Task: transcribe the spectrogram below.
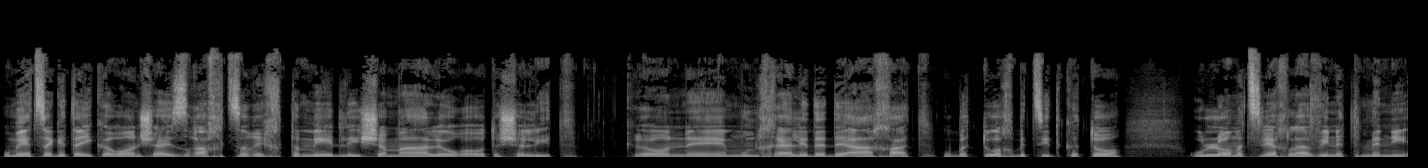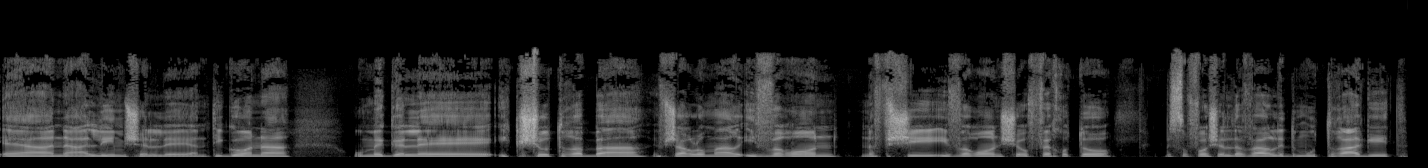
הוא מייצג את העיקרון שהאזרח צריך תמיד להישמע להוראות השליט. קריאון מונחה על ידי דעה אחת, הוא בטוח בצדקתו, הוא לא מצליח להבין את מניעי הנעלים של אנטיגונה, הוא מגלה עיקשות רבה, אפשר לומר עיוורון נפשי, עיוורון שהופך אותו בסופו של דבר לדמות טרגית.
